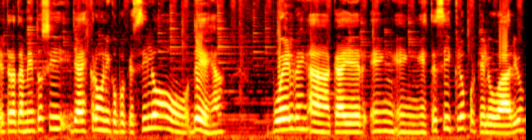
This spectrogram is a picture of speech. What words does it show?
el tratamiento sí ya es crónico porque si lo deja, vuelven a caer en, en este ciclo porque el ovario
